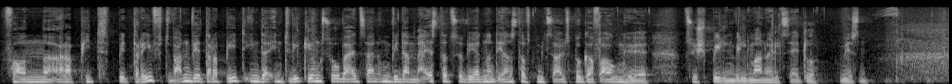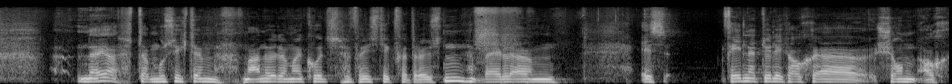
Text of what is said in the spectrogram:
von Rapid betrifft. Wann wird Rapid in der Entwicklung so weit sein, um wieder Meister zu werden und ernsthaft mit Salzburg auf Augenhöhe zu spielen, will Manuel Zettel wissen. Naja, da muss ich dem Manuel einmal kurzfristig vertrösten, weil ähm, es fehlen natürlich auch äh, schon auch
